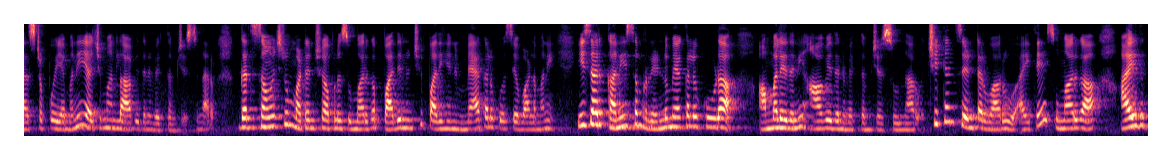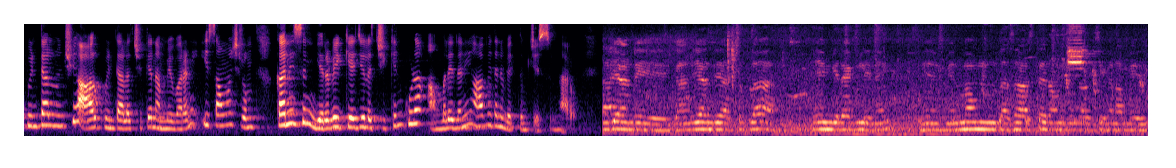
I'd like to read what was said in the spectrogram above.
నష్టపోయామని యజమానులు ఆవేదన వ్యక్తం చేస్తున్నారు. గత సంవత్సరం మటన్ షాపులు సుమారుగా పది నుంచి పదిహేను మేకలు కోసేవాళ్ళమని ఈసారి కనీసం రెండు మేకలు కూడా అమ్మలేదని ఆవేదన వ్యక్తం చేస్తున్నారు. చికెన్ సెంటర్ వారు అయితే సుమారుగా ఐదు క్వింటాల నుంచి ఆరు క్వింటాల చికెన్ అమ్మేవారని ఈ సంవత్సరం కనీసం ఇరవై కేజీల చికెన్ కూడా అమ్మలేదని ఆవేదన వ్యక్తం చేస్తున్నారు. గాంధీ అండి గాంధీ అండి ఏం గిరాకీ లేనాయి. మినిమం దసరా వస్తే రెండు కిలోలు చికెన్ అమ్మేది.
